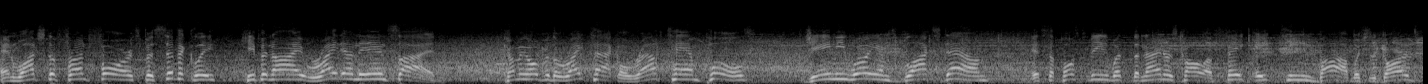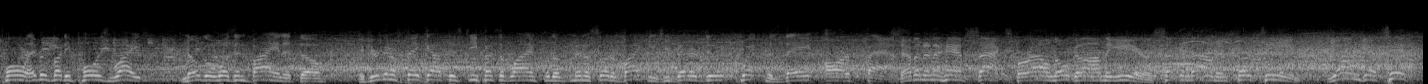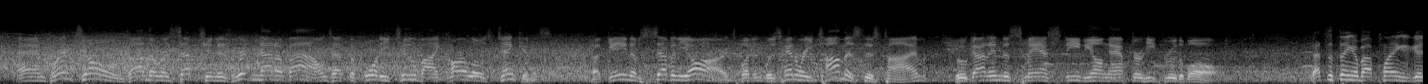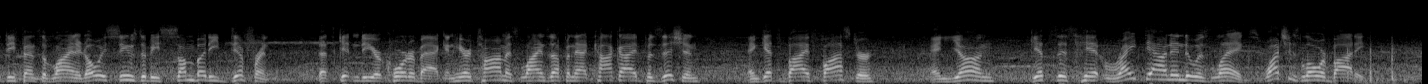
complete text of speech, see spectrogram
And watch the front four. Specifically, keep an eye right on the inside. Coming over the right tackle, Ralph Tamm pulls. Jamie Williams blocks down. It's supposed to be what the Niners call a fake 18 bob, which the guards pull. Everybody pulls right. Noga wasn't buying it, though. If you're going to fake out this defensive line for the Minnesota Vikings, you better do it quick because they are fast. Seven and a half sacks for Al Noga on the year. Second down and 13. Young gets hit, and Brent Jones on the reception is ridden out of bounds at the 42 by Carlos Jenkins. A gain of seven yards, but it was Henry Thomas this time who got in to smash Steve Young after he threw the ball. That's the thing about playing a good defensive line. It always seems to be somebody different that's getting to your quarterback. And here Thomas lines up in that cockeyed position and gets by Foster. And Young gets this hit right down into his legs. Watch his lower body.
